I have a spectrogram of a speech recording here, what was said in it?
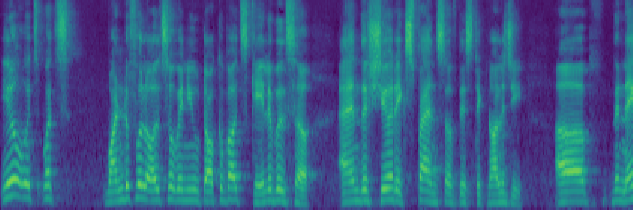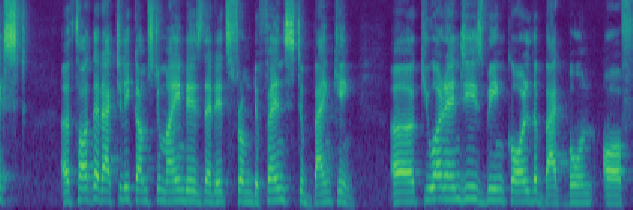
You know, it's what's wonderful also when you talk about scalable, sir, and the sheer expanse of this technology. Uh, the next uh, thought that actually comes to mind is that it's from defense to banking. Uh, QRNG is being called the backbone of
